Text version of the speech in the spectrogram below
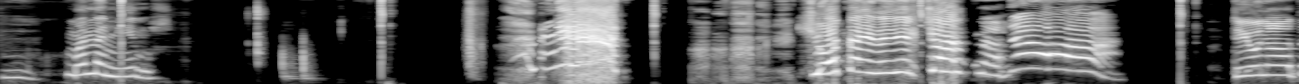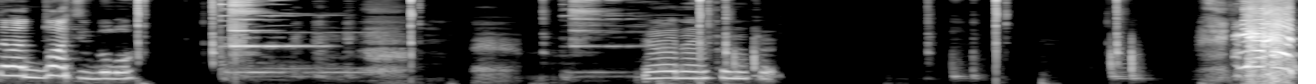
Фу. У мене. Нет! Чотно или не чотно? Да! Ти у на тебе 20 було. Наверное, все не. Нет!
